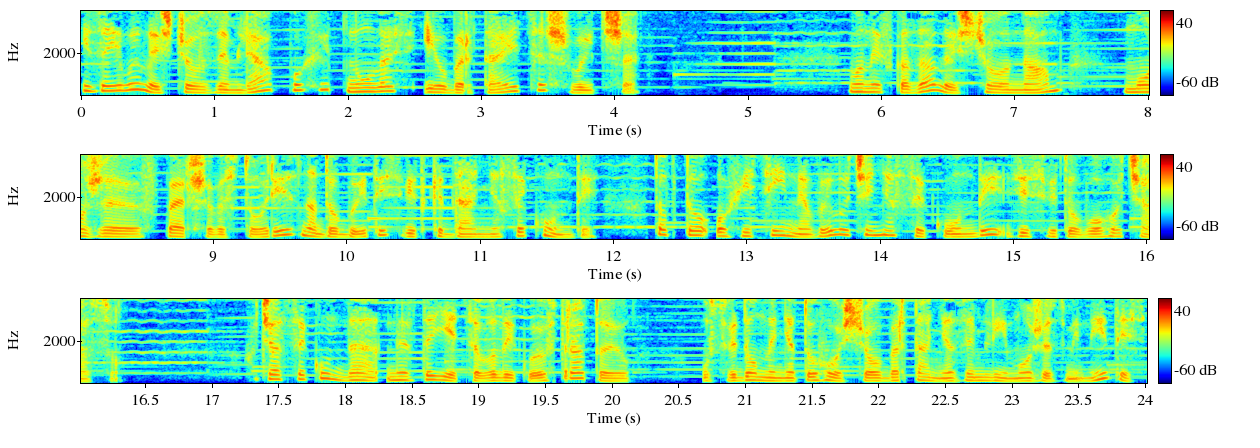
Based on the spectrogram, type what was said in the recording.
і заявили, що Земля похитнулась і обертається швидше. Вони сказали, що нам може вперше в історії знадобитись відкидання секунди, тобто офіційне вилучення секунди зі світового часу. Хоча секунда не здається великою втратою, усвідомлення того, що обертання Землі може змінитись,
